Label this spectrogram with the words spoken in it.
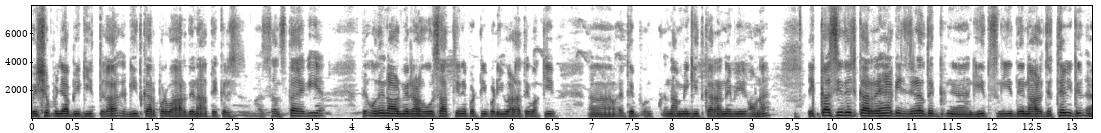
ਵਿਸ਼ਵ ਪੰਜਾਬੀ ਗੀਤਕਾਰ ਗੀਤਕਾਰ ਪਰਿਵਾਰ ਦੇ ਨਾਂ ਤੇ ਇੱਕ ਸੰਸਥਾ ਹੈਗੀ ਹੈ। ਅਤੇ ਉਹਦੇ ਨਾਲ ਮੇਰੇ ਨਾਲ ਹੋਰ ਸਾਥੀ ਨੇ, ਪੱਟੀ ਪੜੀ ਵਾਲਾ ਅਤੇ ਬਾਕੀ ਇੱਥੇ ਨਾਮੀ ਗੀਤਕਾਰਾਂ ਨੇ ਵੀ ਆਉਣਾ ਇੱਕ ਅਸੀਂ ਇਹਦੇ 'ਚ ਕਰ ਰਹੇ ਹਾਂ ਕਿ ਜਿਹੜਾ ਤੇ ਗੀਤ ਸੰਗੀਤ ਦੇ ਨਾਲ ਜਿੱਥੇ ਵੀ ਗ-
